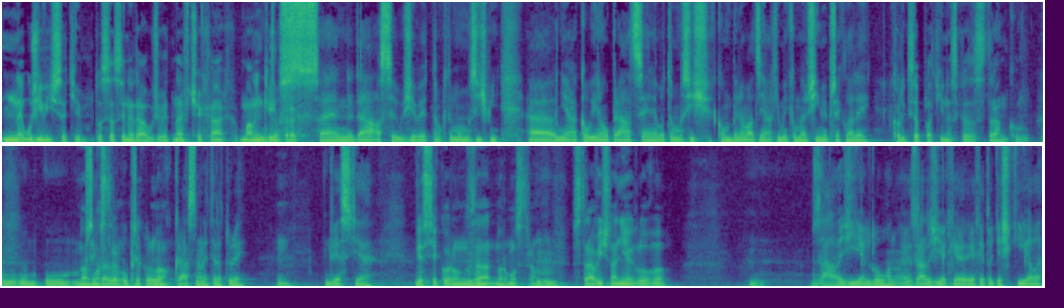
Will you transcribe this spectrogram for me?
neuživíš se tím. To se asi nedá uživit, ne? V Čechách malinký to trh. se nedá asi uživit. No, k tomu musíš mít uh, nějakou jinou práci, nebo to musíš kombinovat s nějakými komerčními překlady. Kolik se platí dneska za stránku? U, u, u překladu, u překladu no. krásné literatury? Hmm. 200. 200 korun mm-hmm. za normostran. Mm-hmm. Strávíš na ní jak dlouho? Záleží, jak dlouho. No. Jak záleží, jak je, jak je to těžký, ale,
